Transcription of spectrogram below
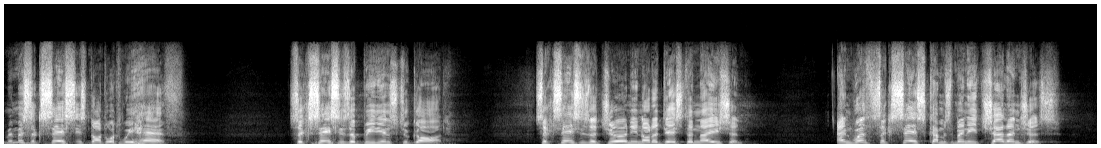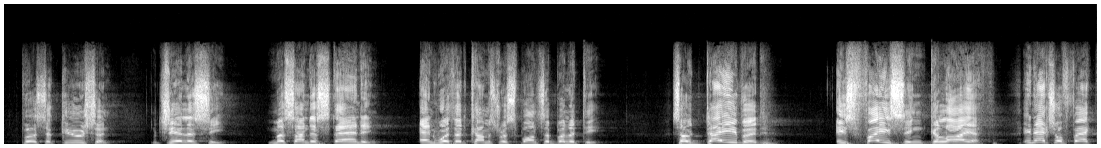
Remember, success is not what we have. Success is obedience to God. Success is a journey, not a destination. And with success comes many challenges persecution, jealousy, misunderstanding, and with it comes responsibility. So David is facing Goliath. In actual fact,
